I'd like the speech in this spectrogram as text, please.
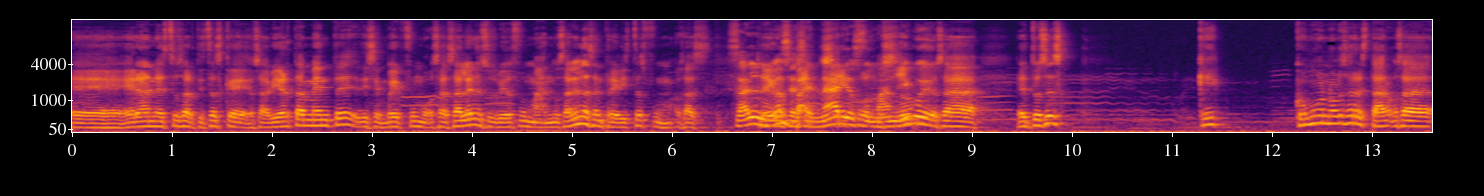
eh, eran estos artistas que, o sea, abiertamente dicen, güey, fumo, o sea, salen en sus videos fumando, salen en las entrevistas fumando, o sea, Salen en los escenarios pachecos, fumando. Sí, güey, o sea, entonces, ¿qué? ¿Cómo no los arrestaron? O sea,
